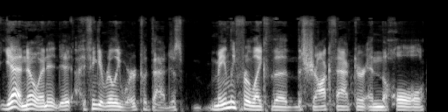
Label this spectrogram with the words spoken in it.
yeah no and it, it i think it really worked with that just mainly for like the the shock factor and the whole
